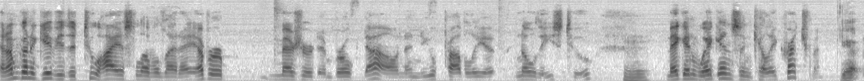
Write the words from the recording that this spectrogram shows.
and I'm going to give you the two highest level that I ever measured and broke down, and you'll probably know these 2 mm-hmm. Megan Wiggins and Kelly Kretschman. Yep.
